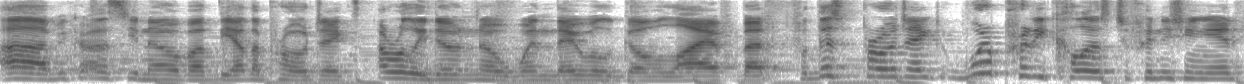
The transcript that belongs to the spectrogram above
uh, because you know about the other projects I really don't know when they will go live but for this project we're pretty close to finishing it.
